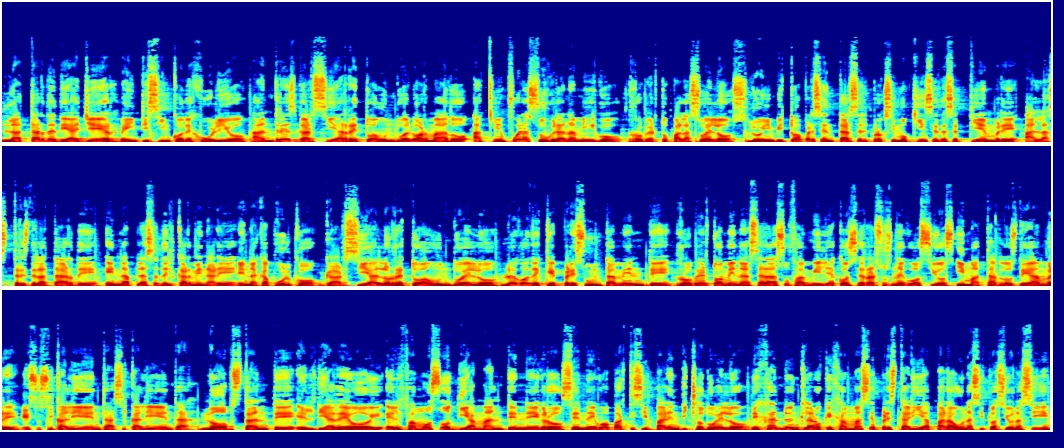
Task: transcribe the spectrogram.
La tarde de ayer, 25 de julio, Andrés García retó a un duelo armado a quien fuera su gran amigo, Roberto Palazuelos. Lo invitó a presentarse el próximo 15 de septiembre a las 3 de la tarde en la Plaza del Carmenaré, en Acapulco. García lo retó a un duelo luego de que presuntamente Roberto amenazara a su familia con cerrar sus negocios y matarlos de hambre. Eso sí calienta, sí calienta. No obstante, el día de hoy, el famoso Diamante Negro se negó a participar en dicho duelo, dejando en claro que jamás se estaría para una situación así.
